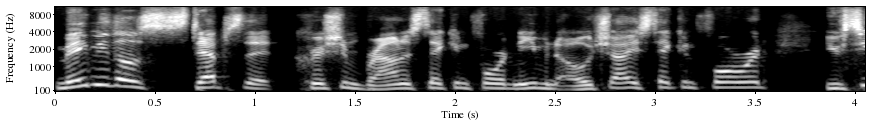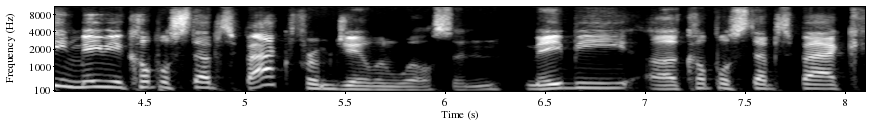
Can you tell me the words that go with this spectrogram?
Maybe those steps that Christian Braun has taken forward and even Ochai has taken forward, you've seen maybe a couple steps back from Jalen Wilson, maybe a couple steps back,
